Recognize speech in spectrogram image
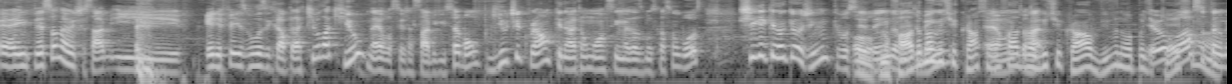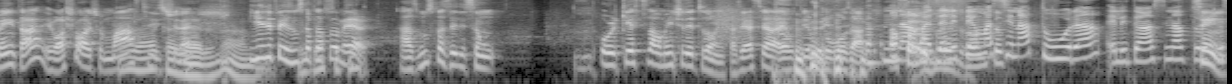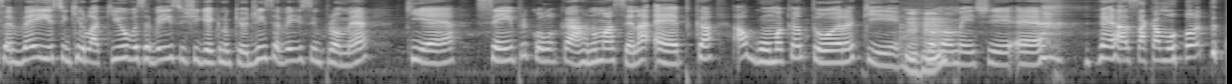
É impressionante, sabe? E ele fez música pra Kill la Kill, né? Você já sabe que isso é bom. Guilty Crown, que não é tão bom assim, mas as músicas são boas. Shigeki no Kyojin, que você Ô, lembra não fala muito do meu bem. Guilty Crown, você é falar muito do meu. Guilty Crown vivo no meu podcast. Eu gosto mano. também, tá? Eu acho ótimo. Mas Caraca, triste, né? velho, não. E ele fez música pra Promare. As músicas dele são orquestralmente eletrônicas. Esse é, o termo que eu vou usar. Não, As mas ele tem uma assinatura. Ele tem uma assinatura Sim. que você vê isso em Kill la Kill, você vê isso em Shigeki no Kyojin, você vê isso em Promare, que é sempre colocar numa cena épica alguma cantora que Uhum. provavelmente é, é a Sakamoto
